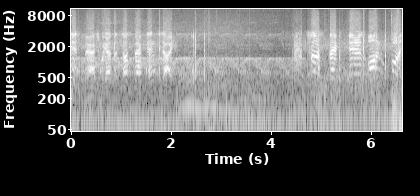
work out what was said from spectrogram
Dispatch, we have the suspect in sight. Suspect is on foot!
